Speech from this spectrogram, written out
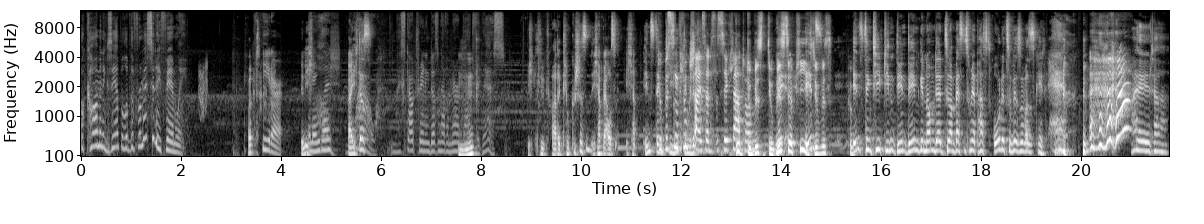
a common example of the Formicidae family. What? Peter, Bin in ich. English? War ich das? Wow, my scout training doesn't have a merit Mhm. badge for this. Ich kl- gerade klug geschissen? Ich habe ja aus. Ich habe Du instinktiv. bist ein Klugscheißer, das ist dir klar, Du, Tom. du bist, du bist Nee, der Pete. ins- Du bist. instinktiv den, den, den genommen, der zu, am besten zu mir passt, ohne zu wissen, um was es geht. Hä? Alter.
